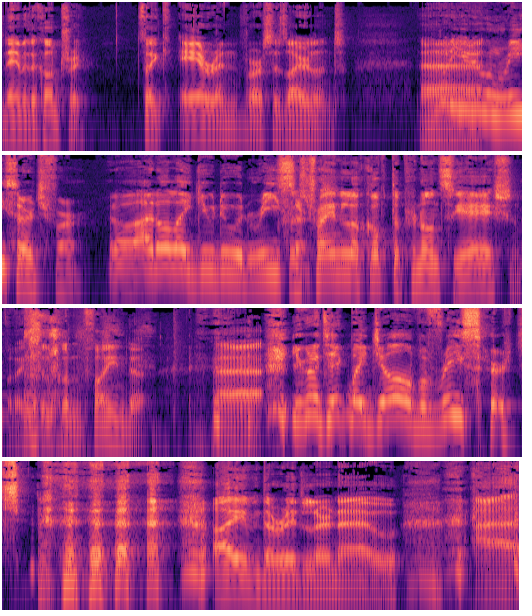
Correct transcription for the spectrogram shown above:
name of the country. It's like Erin versus Ireland. what are you doing research for? I don't, I don't like you doing research. I was trying to look up the pronunciation, but I still couldn't find it. You're going to take my job of research. I'm the Riddler now. Uh,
